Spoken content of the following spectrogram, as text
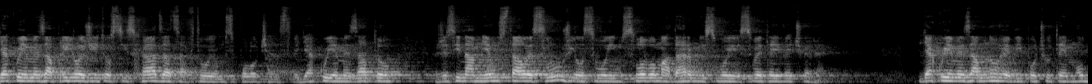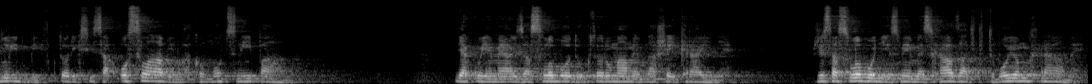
Ďakujeme za príležitosti schádzať sa v Tvojom spoločenstve. Ďakujeme za to, že si nám neustále slúžil svojim slovom a darmi svojej svetej večere. Ďakujeme za mnohé vypočuté modlitby, v ktorých si sa oslávil ako mocný pán. Ďakujeme aj za slobodu, ktorú máme v našej krajine. Že sa slobodne smieme schádzať v Tvojom chráme.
